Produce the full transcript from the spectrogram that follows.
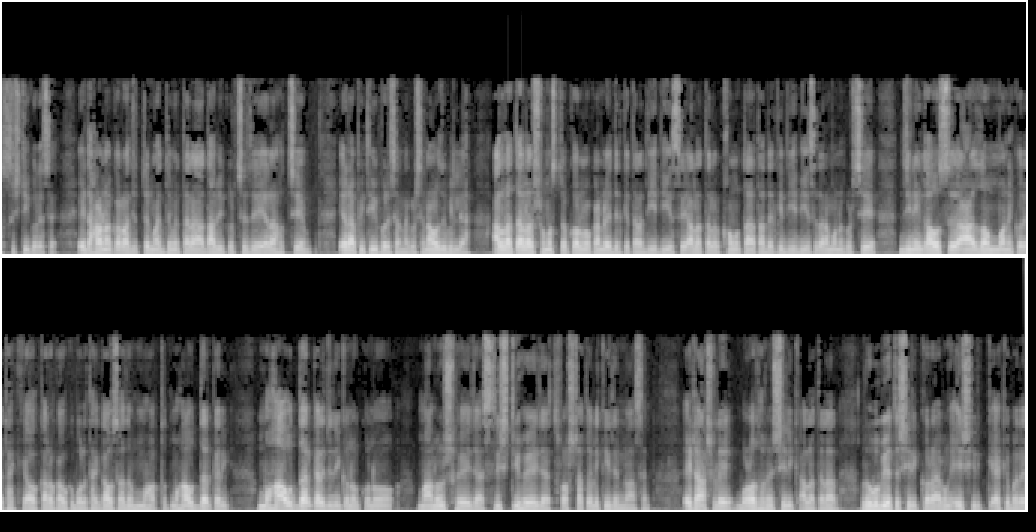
সৃষ্টি করেছে। এই ধারণা করা রাজত্বের মাধ্যমে তারা দাবি করছে যে এরা হচ্ছে, এরা পৃথিবী পরিচালনা করছে। নওয়াজবিল্লা আল্লাহ তালার সমস্ত কর্মকাণ্ড এদেরকে তারা দিয়ে দিয়েছে। আল্লাহ তালার ক্ষমতা তাদেরকে দিয়ে দিয়েছে। তারা মনে করছে, যিনি গাউস আজম মনে করে থাকে কারও কাউকে বলে থাকে, গাউস আজম অর্থাৎ মহা উদ্ধারকারী। মহা উদ্ধারকারী যদি কোনো কোনো মানুষ হয়ে যায় সৃষ্টি হয়ে যায়। স্রষ্টা তৈরি কি জন্য আছেন? এটা আসলে বড় ধরনের শিরিক, আল্লাহ তালার রুববিয়তে শিরিক করা এবং এই শিরিক একেবারে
